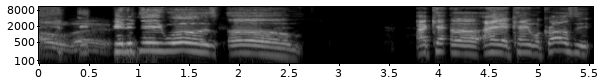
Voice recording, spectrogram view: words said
oh. And the thing was, um, I ca- uh, I had came across it,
